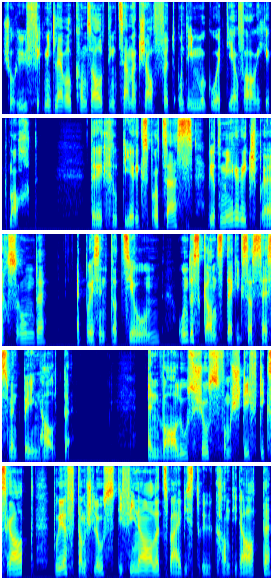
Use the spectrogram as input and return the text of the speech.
schon häufig mit Level Consulting zusammengearbeitet und immer gute Erfahrungen gemacht. Der Rekrutierungsprozess wird mehrere Gesprächsrunden, eine Präsentation und ein ganztägiges Assessment beinhalten. Ein Wahlausschuss vom Stiftungsrat prüft am Schluss die finalen zwei bis drei Kandidaten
